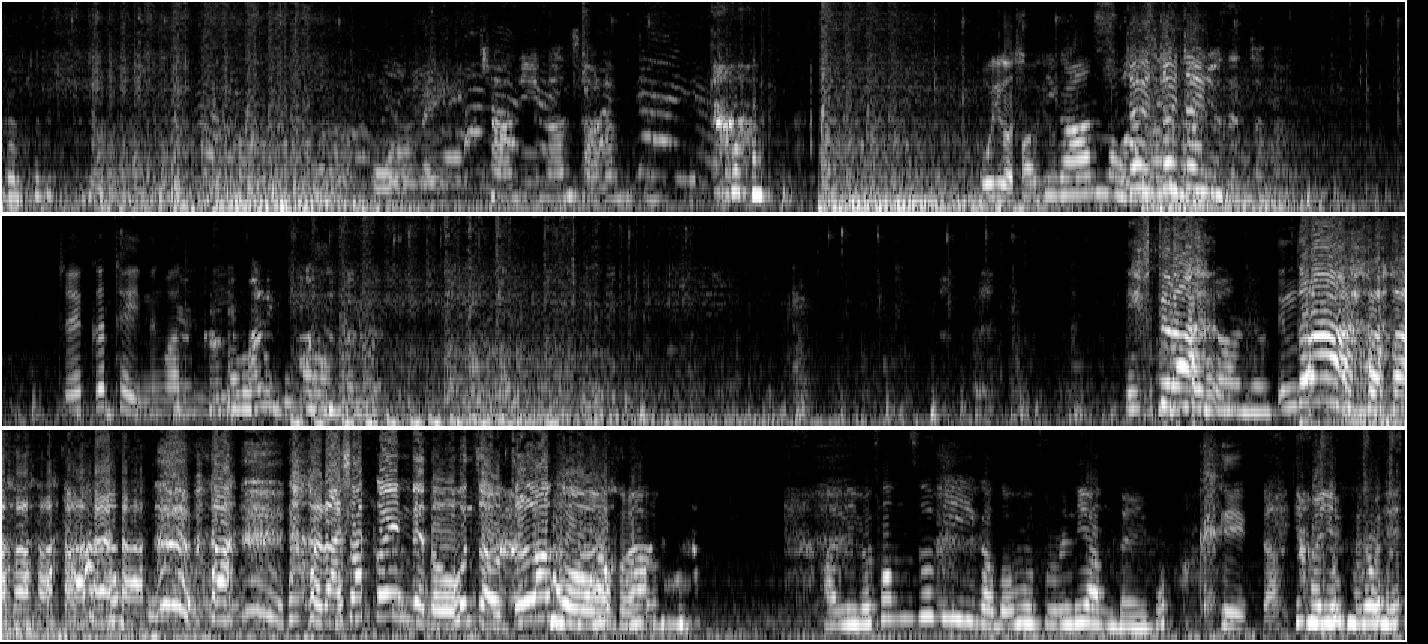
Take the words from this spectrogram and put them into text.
죽여, 죽여, 죽여. 4 remaining. 잔인한 사람들 어디 갔어? 어디가 안 나와? 저기, 저기, 저기. 유 됐잖아 저기 끝에 있는 것 같은데. 빨리 못 갔을 텐데 님들아. 님들아. 나 샷건인데 너 혼자 어쩌려고? 아니 이거 선수비가 너무 불리한데 이거? 그니까 야얘 뭐해?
